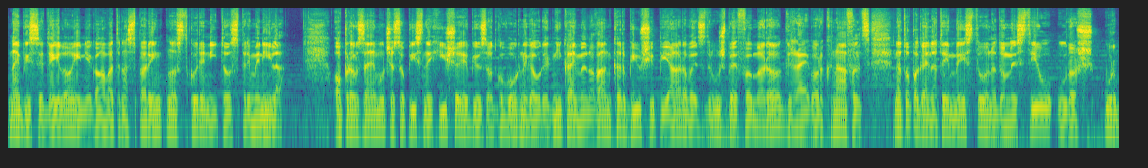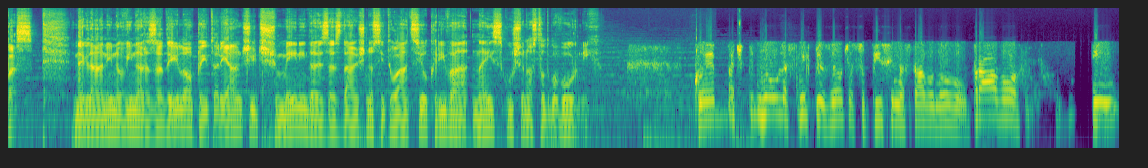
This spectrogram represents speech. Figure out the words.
naj bi se delo in njegova transparentnost korenito spremenila. O prevzemu časopisne hiše je bil za odgovornega urednika imenovan kar bivši PR-ovec družbe FMR Gregor Knafelc, na to pa ga je na tem mestu nadomestil Uroš Urbas. Nekdani novinar za delo Peter Jančič meni, da je za zdajšnjo situacijo kriva neizkušenost odgovornih. Ko je pač nov lasnik prevzel časopis in nastavil novo upravo in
